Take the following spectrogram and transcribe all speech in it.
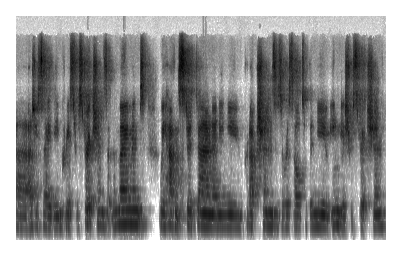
uh, as you say the increased restrictions at the moment we haven't stood down any new productions as a result of the new english restriction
